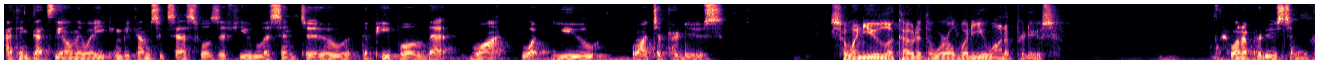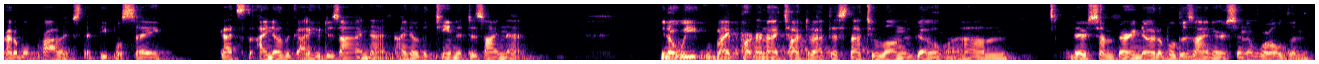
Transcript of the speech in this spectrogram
I think that's the only way you can become successful is if you listen to the people that want what you want to produce. So when you look out at the world, what do you want to produce? I want to produce some incredible products that people say that's I know the guy who designed that. I know the team that designed that. You know, we my partner and I talked about this not too long ago. Um, there's some very notable designers in the world, and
